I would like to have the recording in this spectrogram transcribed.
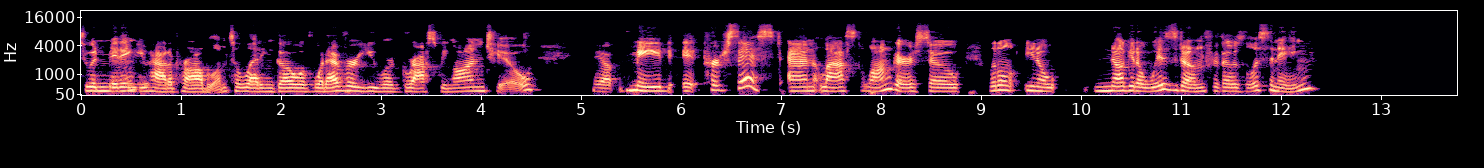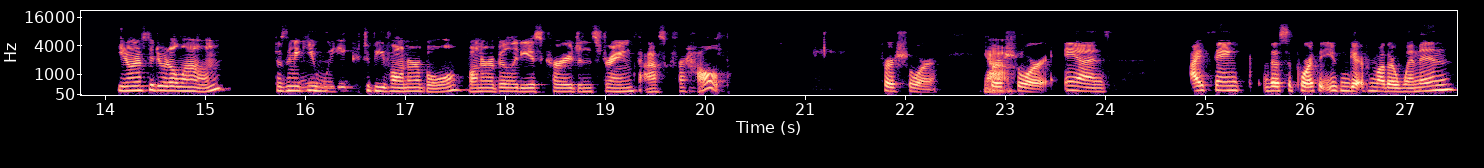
to admitting mm-hmm. you had a problem, to letting go of whatever you were grasping onto. Yep. made it persist and last longer. So little, you know, nugget of wisdom for those listening. You don't have to do it alone. Doesn't make you weak to be vulnerable. Vulnerability is courage and strength. Ask for help. For sure. Yeah. For sure. And I think the support that you can get from other women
